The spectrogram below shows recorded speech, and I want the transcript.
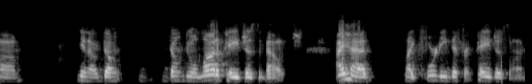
um, you know don't don't do a lot of pages about. I had like 40 different pages on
